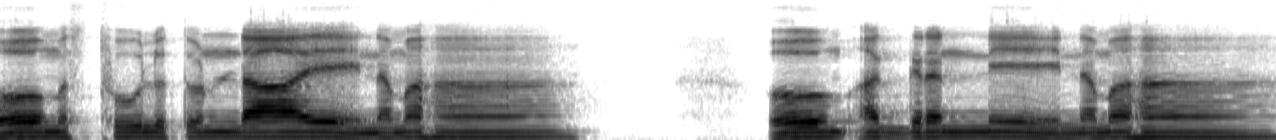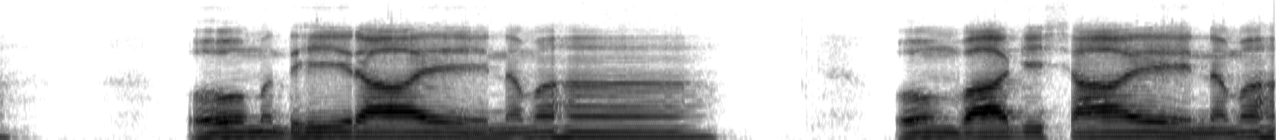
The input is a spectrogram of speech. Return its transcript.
ॐ स्थूलतुण्डाय नमः। ॐ अग्रण्ये नमः। ॐ धीराय नमः। ॐ वागीशाय नमः।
